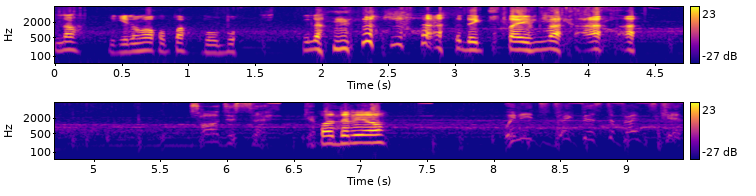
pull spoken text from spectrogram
La, ikinuha ko pa, bobo. Ilang. Next time na. Set! Get Padre oh. We need to take this defense kit!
